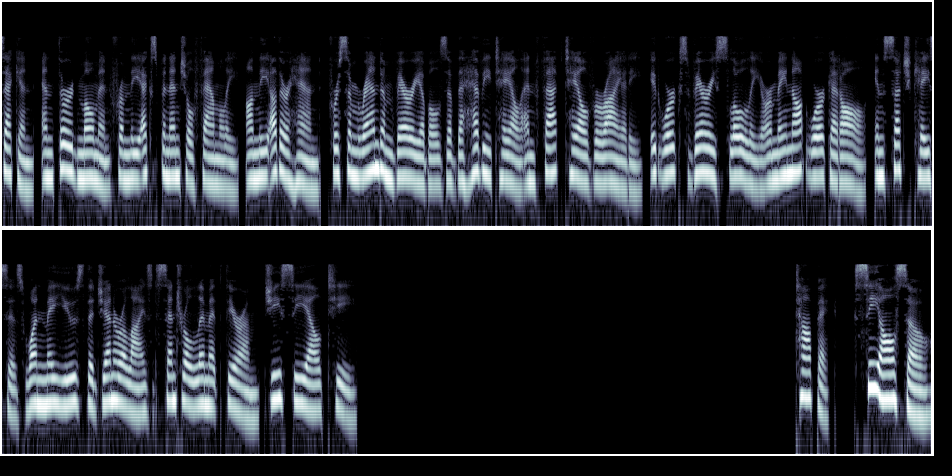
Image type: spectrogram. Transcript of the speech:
second, and third moment from the exponential family. On the other hand, for some random variables of the heavy tail and fat tail variety, it works very slowly or may not work at all. In such cases one may use the generalized central limit theorem GCLT. Topic. See also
